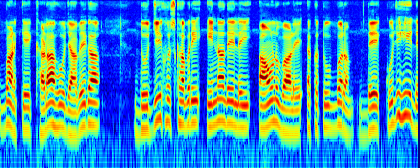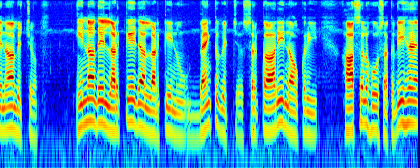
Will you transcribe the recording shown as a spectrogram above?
ਬਣ ਕੇ ਖੜਾ ਹੋ ਜਾਵੇਗਾ। ਦੂਜੀ ਖੁਸ਼ਖਬਰੀ ਇਹਨਾਂ ਦੇ ਲਈ ਆਉਣ ਵਾਲੇ ਅਕਤੂਬਰ ਦੇ ਕੁਝ ਹੀ ਦਿਨਾਂ ਵਿੱਚ ਇਹਨਾਂ ਦੇ ਲੜਕੇ ਜਾਂ ਲੜਕੀ ਨੂੰ ਬੈਂਕ ਵਿੱਚ ਸਰਕਾਰੀ ਨੌਕਰੀ ਹਾਸਲ ਹੋ ਸਕਦੀ ਹੈ।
